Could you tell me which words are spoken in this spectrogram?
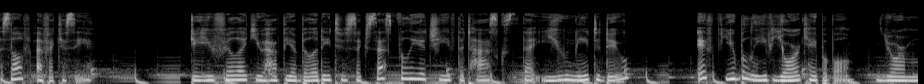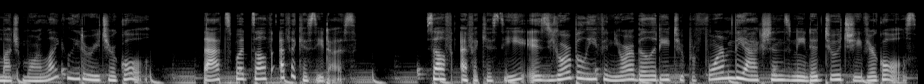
self-efficacy. Do you feel like you have the ability to successfully achieve the tasks that you need to do? If you believe you're capable, you're much more likely to reach your goal. That's what self-efficacy does. Self-efficacy is your belief in your ability to perform the actions needed to achieve your goals.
